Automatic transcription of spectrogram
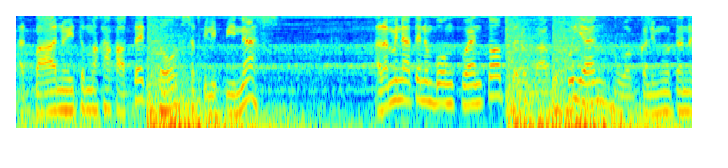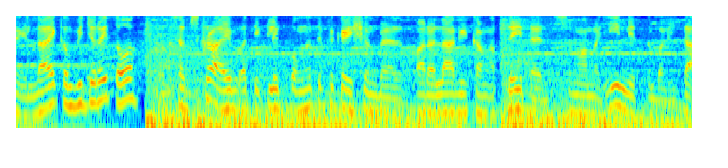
At paano ito makakapekto sa Pilipinas? Alamin natin ang buong kwento pero bago po yan, huwag kalimutan na i-like ang video na ito, mag-subscribe at i-click po ang notification bell para lagi kang updated sa mga mainit na balita.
